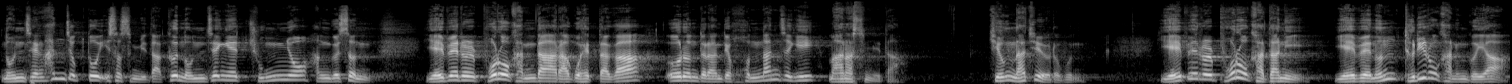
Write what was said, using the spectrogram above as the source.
논쟁한 적도 있었습니다. 그 논쟁의 중요한 것은 예배를 보러 간다라고 했다가 어른들한테 혼난 적이 많았습니다. 기억나죠, 여러분? 예배를 보러 가다니 예배는 드리러 가는 거야.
